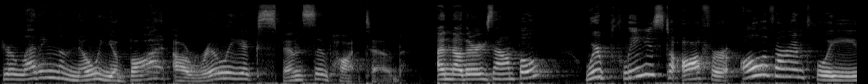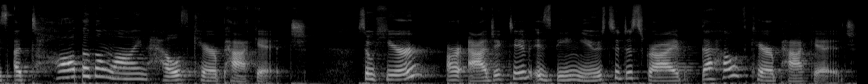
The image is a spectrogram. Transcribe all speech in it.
you're letting them know you bought a really expensive hot tub. Another example, we're pleased to offer all of our employees a top of the line healthcare package. So here, our adjective is being used to describe the healthcare package.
